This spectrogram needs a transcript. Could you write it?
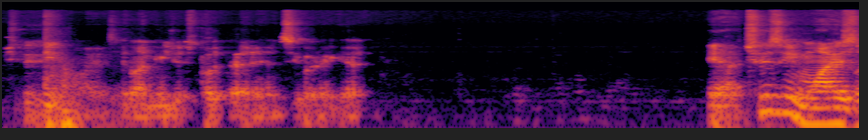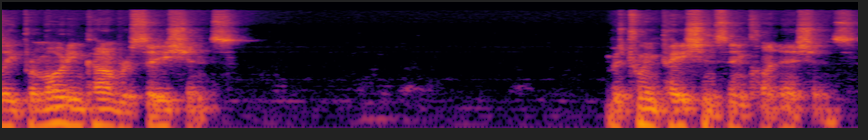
Choosing wisely. Let me just put that in and see what I get. Yeah, choosing wisely, promoting conversations between patients and clinicians.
